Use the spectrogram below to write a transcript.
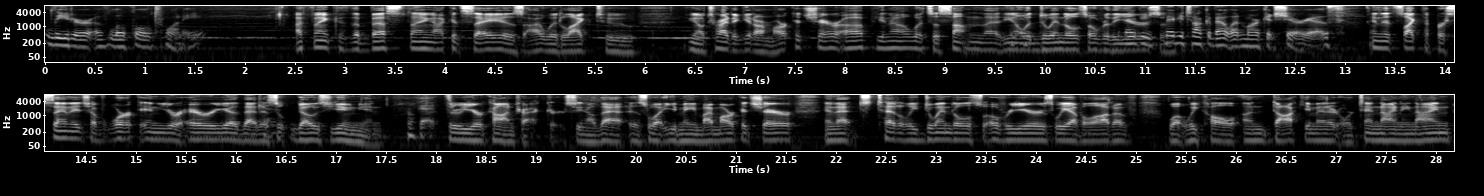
leader of Local 20? I think the best thing I could say is I would like to, you know, try to get our market share up. You know, it's a, something that you know it dwindles over the Maybe, years, and, maybe talk about what market share is. and it's like the percentage of work in your area that is goes union Okay. through your contractors. You know, that is what you mean by market share, and that steadily dwindles over years. We have a lot of what we call undocumented or 1099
